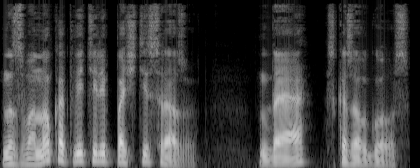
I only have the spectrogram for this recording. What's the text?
На звонок ответили почти сразу. «Да», — сказал голос.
